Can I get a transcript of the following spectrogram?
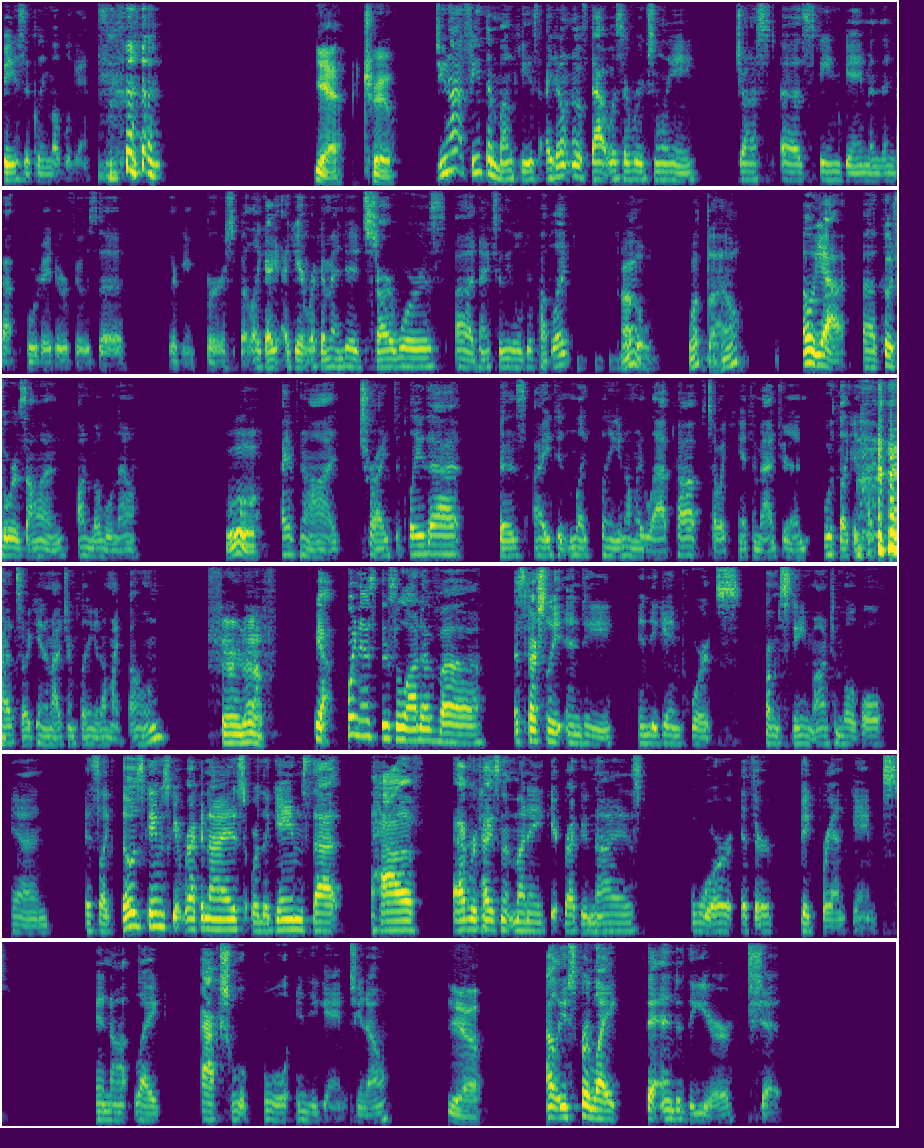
basically mobile games. Yeah, true. Do not feed the monkeys. I don't know if that was originally just a Steam game and then got ported, or if it was a their game first. But like, I, I get recommended Star Wars: uh, Knights of the Old Republic. Oh, what the hell? Oh yeah, uh, KOTOR is on on mobile now. Oh, I have not tried to play that because I didn't like playing it on my laptop, so I can't imagine with like a touchpad. so I can't imagine playing it on my phone. fair enough. Yeah, point is, there's a lot of uh, especially indie indie game ports from Steam onto mobile, and it's like those games get recognized, or the games that have advertisement money get recognized, or if they're big brand games, and not like actual cool indie games. You know, Yeah. at least for like the end of the year shit.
